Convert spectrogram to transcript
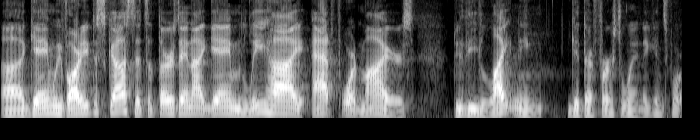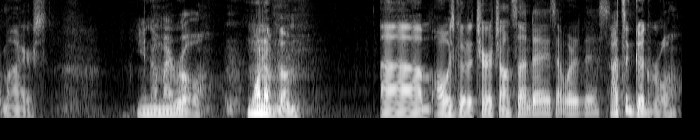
Uh, a game we've already discussed. It's a Thursday night game. Lehigh at Fort Myers. Do the Lightning get their first win against Fort Myers? You know my rule. One of them. Um, always go to church on Sunday. Is that what it is? That's a good rule.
